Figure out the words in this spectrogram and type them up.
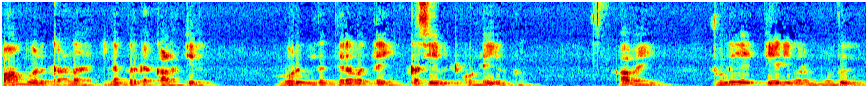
பாம்புகளுக்கான இனப்பெருக்க காலத்தில் ஒருவித திரவத்தை கசிய விட்டு கொண்டே இருக்கும். அவை துணியை தேடி வரும்போது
